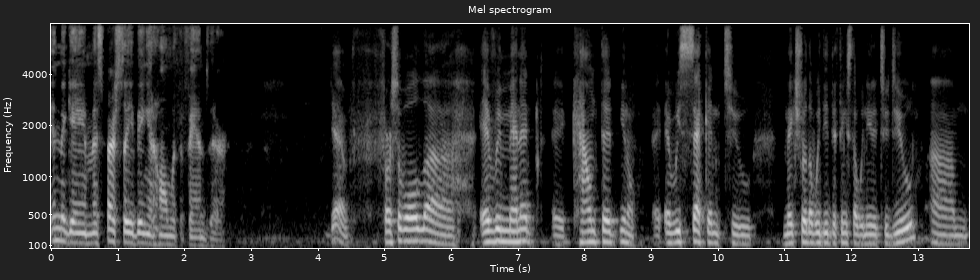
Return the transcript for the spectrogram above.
in the game, especially being at home with the fans there? Yeah, first of all, uh, every minute counted. You know, every second to make sure that we did the things that we needed to do. Um,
